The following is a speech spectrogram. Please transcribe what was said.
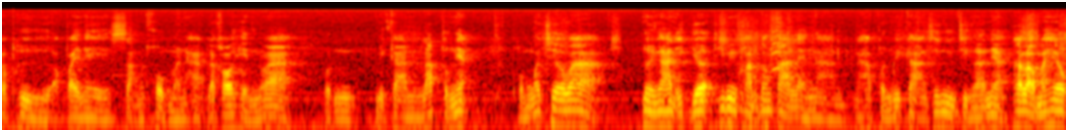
กระพือออกไปในสังคมนะฮะ แล้วเขาเห็นว่าคนมีการรับตรงเนี้ย ผมก็เชื่อว่าหน่วยงานอีกเยอะที่มีความต้องการแรงงานนะครับคนพิการซึ่งจริง ๆ แล้วเนี่ยถ้าเราไม่ให้โอ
